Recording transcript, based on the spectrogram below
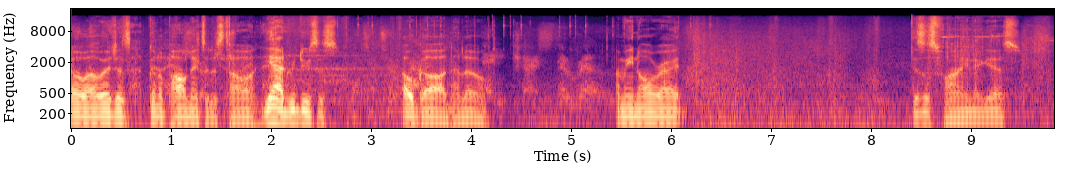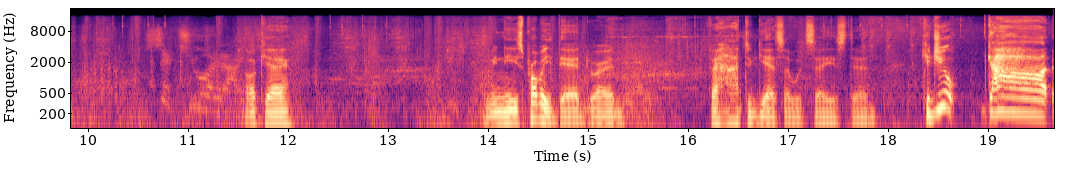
Oh well, we're just gonna pound into this tower. Yeah, it reduces. Oh god, hello. I mean, alright. This is fine, I guess. Okay. I mean, he's probably dead, right? If I had to guess, I would say he's dead. Could you... God!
